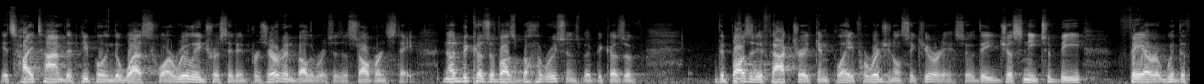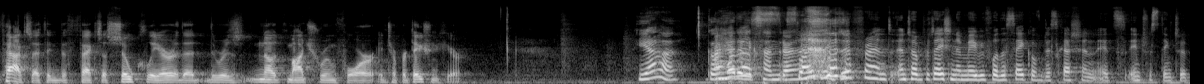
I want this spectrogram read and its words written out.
it's high time that people in the West who are really interested in preserving Belarus as a sovereign state, not because of us Belarusians, but because of the positive factor it can play for regional security. So they just need to be fair with the facts. I think the facts are so clear that there is not much room for interpretation here. Yeah, Go I ahead, have Alexandra. A slightly different interpretation, and maybe for the sake of discussion, it's interesting to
